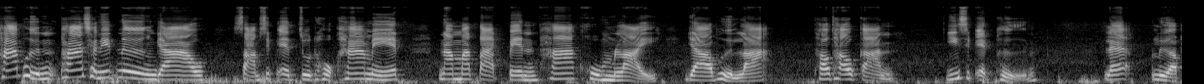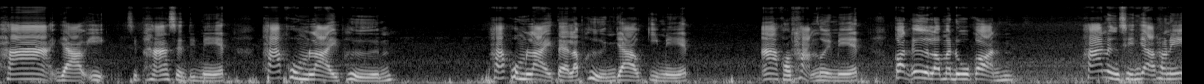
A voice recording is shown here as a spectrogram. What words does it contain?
ผ้าผืนผ้าชนิดหนึ่งยาว 31.65 เมตรนำมาตัดเป็นผ้าคลุมไหล่ยาวผืนละเท่าๆกัน 21 ผืน และเหลือผ้ายาวอีก 15 เซนติเมตร ผ้าคลุมไหล่ผืน ผ้าคลุมไหล่แต่ละผืนยาวกี่เมตร อ่าเขาถามหน่วยเมตร ก่อนอื่นเรามาดูก่อน ผ้าหนึ่งชิ้นยาวเท่านี้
